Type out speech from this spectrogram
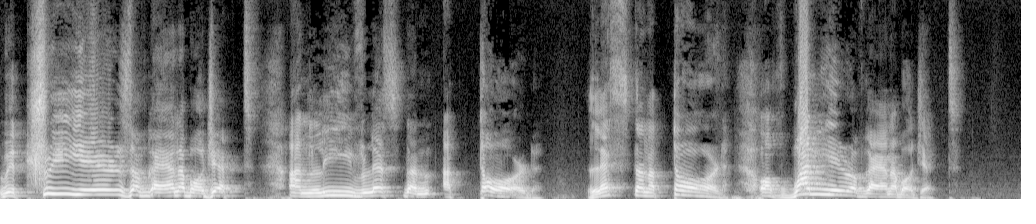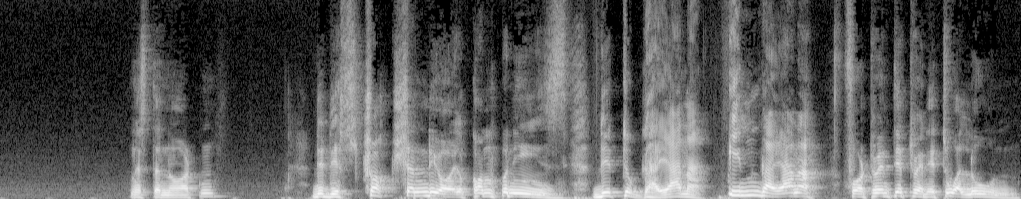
with three years of Guyana budget and leave less than a third, less than a third of one year of Guyana budget. Mr. Norton, the destruction the oil companies did to Guyana, in Guyana, for 2022 alone,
